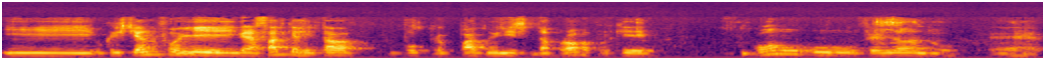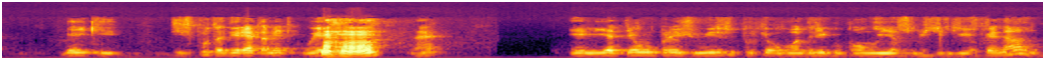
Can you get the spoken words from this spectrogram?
e o Cristiano foi engraçado que a gente estava um pouco preocupado no início da prova, porque como o Fernando é, meio que disputa diretamente com ele, uhum. né? Ele ia ter um prejuízo, porque o Rodrigo, como ia substituir o Fernando,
